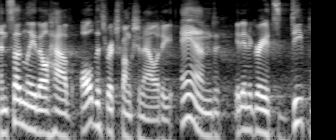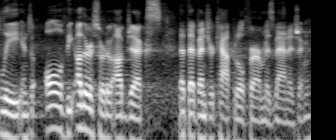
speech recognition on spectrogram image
and suddenly they'll have all this rich functionality, and it integrates deeply into all of the other sort of objects that that venture capital firm is managing.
